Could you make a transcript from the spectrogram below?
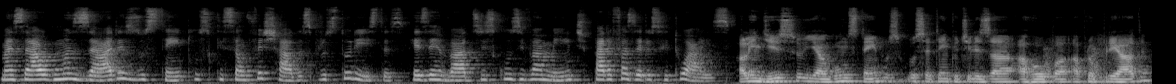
Mas há algumas áreas dos templos que são fechadas para os turistas, reservados exclusivamente para fazer os rituais. Além disso, em alguns templos você tem que utilizar a roupa apropriada,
